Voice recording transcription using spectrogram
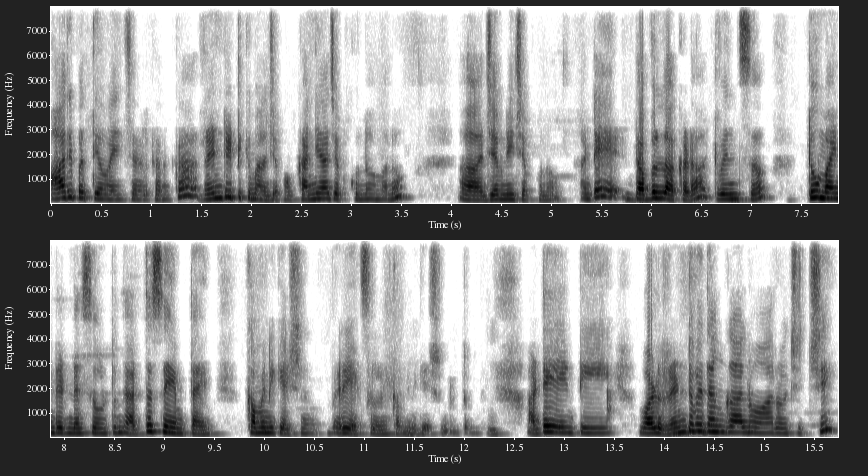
ఆధిపత్యం వహించాలి కనుక రెండిటికి మనం చెప్పాం. కన్యా చెప్పుకున్నాం మనం జెమినీ చెప్పుకున్నాం. అంటే డబుల్ అక్కడ ట్విన్స్ టూ మైండెడ్నెస్ ఉంటుంది. At the same time communication very excellent communication ఉంటుంది. అంటే ఏంటి? వాళ్ళు రెండు విధంగాను ఆలోచించి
